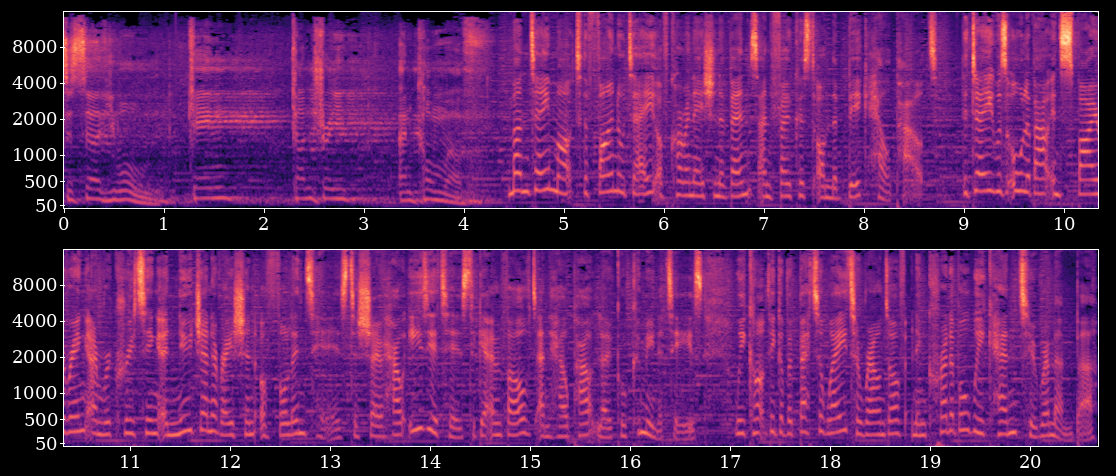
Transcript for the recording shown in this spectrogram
to serve you all, King, country, and Commonwealth. Monday marked the final day of coronation events and focused on the big help out. The day was all about inspiring and recruiting a new generation of volunteers to show how easy it is to get involved and help out local communities. We can't think of a better way to round off an incredible weekend to remember.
